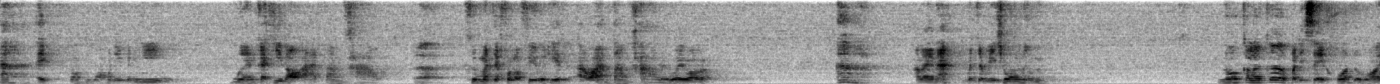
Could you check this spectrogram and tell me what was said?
อ่าไอ้สองพี่น้องคนนี้เป็นอย่างนี้ เหมือนกับที่เราอ่านตามข่าวอะๆเออคือมันจะคนละ feel กับที่เอาอ่านตามข่าวเลยเว้ยว่าแบบอ่าอะไรนะ มันจะมีช่วงหนึ่ง Noel Gallagher ปฏิเสธโค้ดเดอะไว้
